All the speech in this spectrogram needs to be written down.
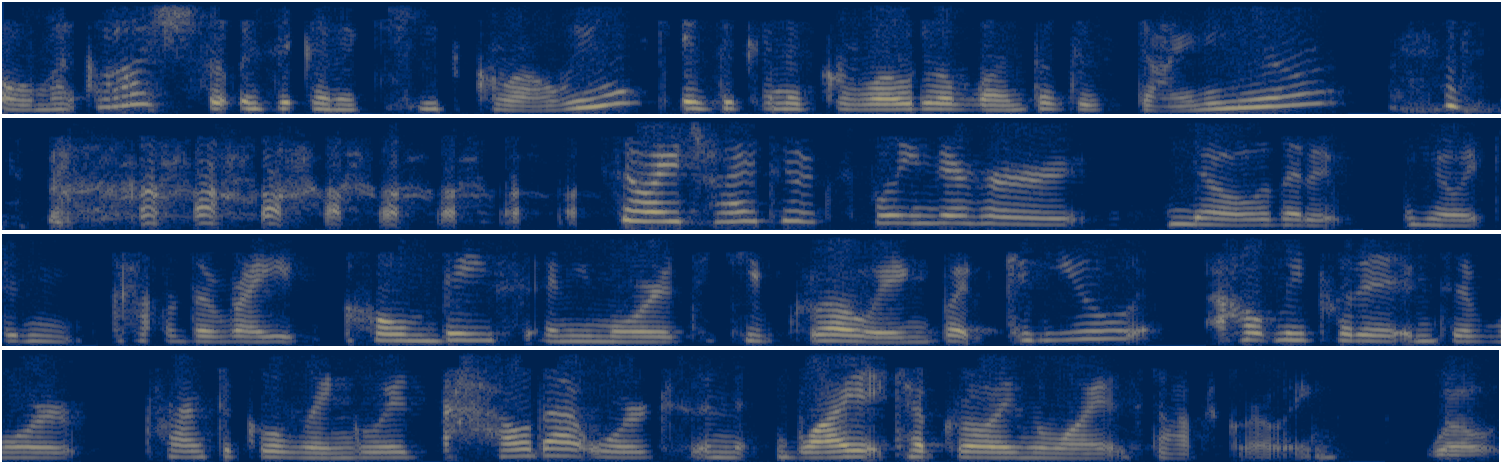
Oh my gosh, so is it gonna keep growing? Is it gonna grow to the length of this dining room? so I tried to explain to her no that it you know it didn't have the right home base anymore to keep growing but can you help me put it into more practical language how that works and why it kept growing and why it stopped growing well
